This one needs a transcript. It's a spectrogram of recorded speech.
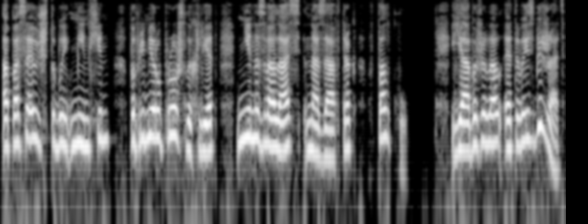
опасаюсь, чтобы Минхин, по примеру прошлых лет, не назвалась на завтрак в полку. Я бы желал этого избежать,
